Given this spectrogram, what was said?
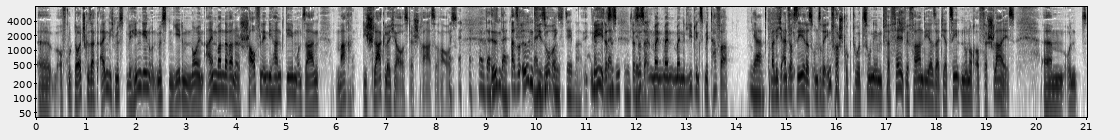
Äh, auf gut Deutsch gesagt, eigentlich müssten wir hingehen und müssten jedem neuen Einwanderer eine Schaufel in die Hand geben und sagen, mach die Schlaglöcher aus der Straße raus. Irgend, dein, also irgendwie sowas. Nee, das, das ist, das ist ein, mein, mein, meine Lieblingsmetapher. Ja. Weil ich einfach sehe, dass unsere Infrastruktur zunehmend verfällt. Wir fahren die ja seit Jahrzehnten nur noch auf Verschleiß. Ähm, und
